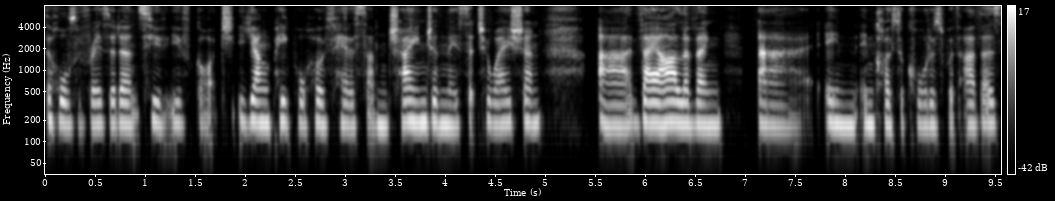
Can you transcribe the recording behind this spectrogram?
the halls of residence. You've, you've got young people who've had a sudden change in their situation. Uh, they are living uh, in in closer quarters with others,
